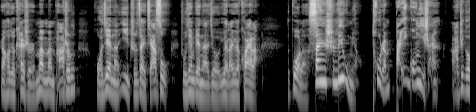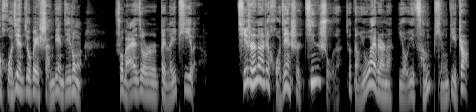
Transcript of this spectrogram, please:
然后就开始慢慢爬升。火箭呢一直在加速，逐渐变得就越来越快了。过了三十六秒，突然白光一闪，啊，这个火箭就被闪电击中了。说白就是被雷劈了。其实呢，这火箭是金属的，就等于外边呢有一层屏蔽罩，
